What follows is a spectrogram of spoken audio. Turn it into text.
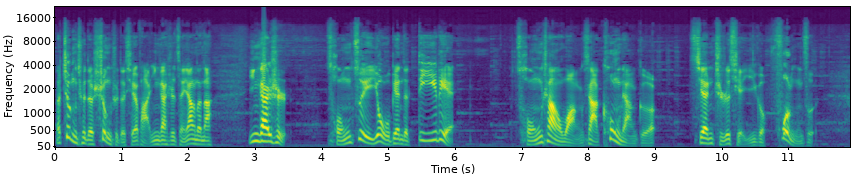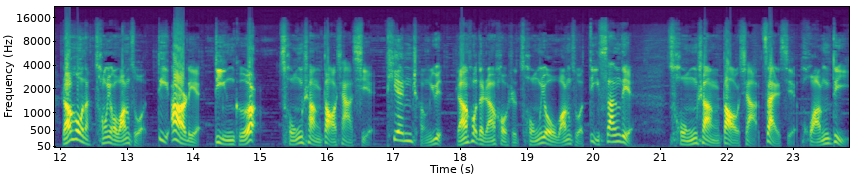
那正确的圣旨的写法应该是怎样的呢？应该是从最右边的第一列，从上往下空两格，先只写一个“奉”字，然后呢，从右往左第二列顶格，从上到下写“天承运”，然后的然后是从右往左第三列，从上到下再写“皇帝”。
